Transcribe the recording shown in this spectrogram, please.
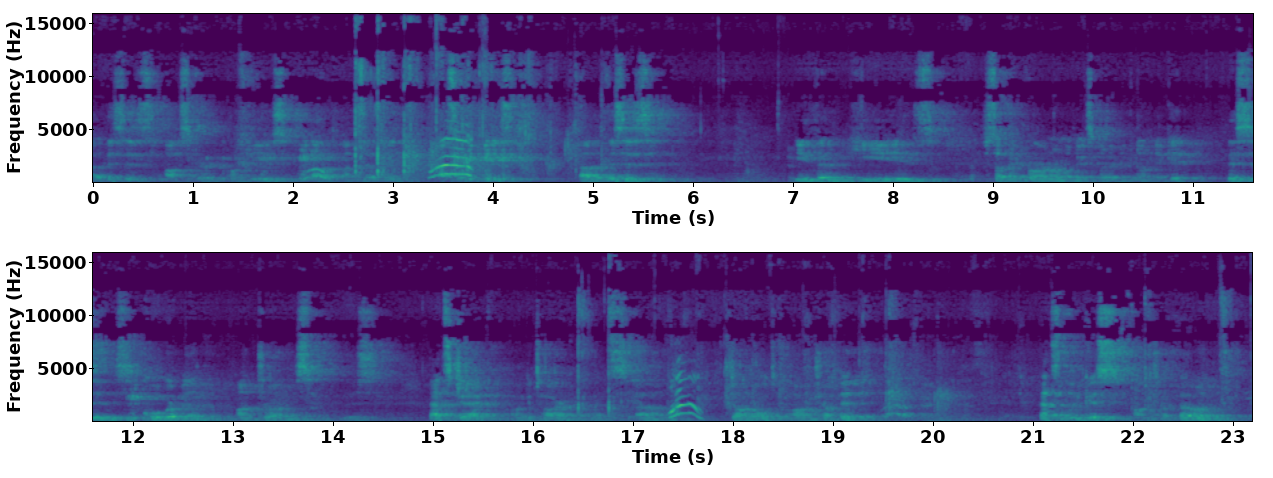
Uh, this is Oscar on keys. Uh, I'm Desmond, also on keys. Uh, this is Ethan. He is subbing for our normal bass player. He cannot make it. This is Corbin on drums. This, that's Jack on guitar. That's um, Donald on trumpet. That's Lucas on trombone.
